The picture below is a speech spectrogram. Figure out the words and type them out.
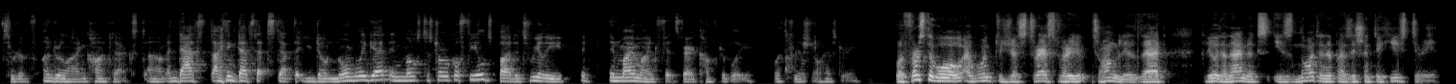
sort of underlying context. Um, and that's, I think that's that step that you don't normally get in most historical fields, but it's really, it, in my mind, fits very comfortably with traditional history. Well, first of all, I want to just stress very strongly that cliodynamics is not in opposition to history.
